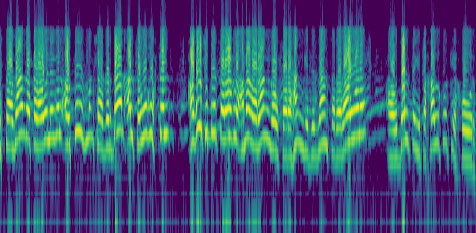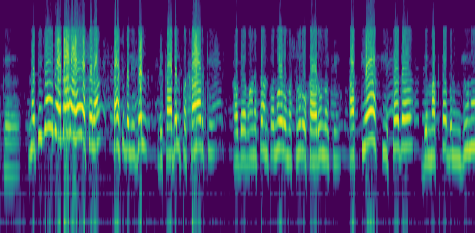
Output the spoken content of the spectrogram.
استادان را تراولېږل او څه زمونږ شاګردان هلته وغوښتل هغه چې بیرته راغله هغه رنګ او فرهنګ د ځان سره راوړ او دلته په خلکو کې خور ک نتیجه بیا دا راوتله تاسو به لیدل د کابل په ښار کې او د افغانستان په نورو مشهورو ښارونو کې اتیا فیصد د مکتب نجونو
